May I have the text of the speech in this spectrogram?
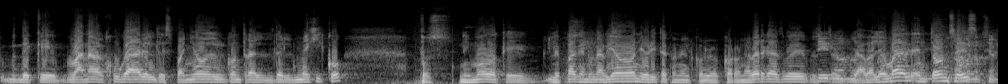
de que van a jugar el de español contra el del México, pues ni modo que le paguen un avión y ahorita con el col- coronavirus, güey, pues Sí, ya no, no, valió mal. es una Entonces, buena opción.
